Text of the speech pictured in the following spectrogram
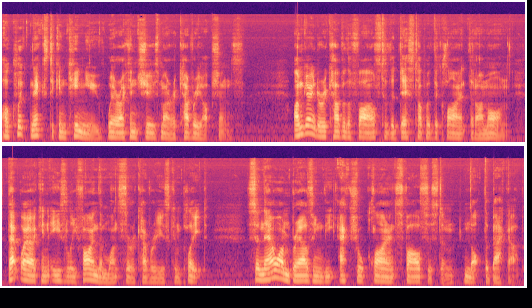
I'll click Next to continue where I can choose my recovery options. I'm going to recover the files to the desktop of the client that I'm on. That way I can easily find them once the recovery is complete. So now I'm browsing the actual client's file system, not the backup.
